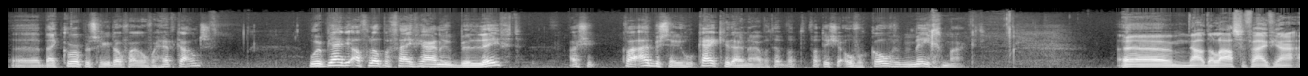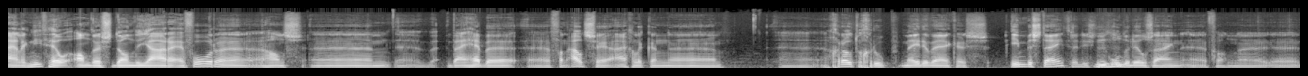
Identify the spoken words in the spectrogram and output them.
Eh, bij corpus ging het ook vaak over headcounts. Hoe heb jij die afgelopen vijf jaar nu beleefd als je qua uitbesteden? Hoe kijk je daarnaar? Wat, wat, wat is je heb je meegemaakt? Ehm, nou, de laatste vijf jaar eigenlijk niet heel anders dan de jaren ervoor, eh, Hans. Ehm, eh, wij hebben van oudsher eigenlijk een, een grote groep medewerkers inbesteed. hè, die dus onderdeel zijn eh, van eh, eh,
